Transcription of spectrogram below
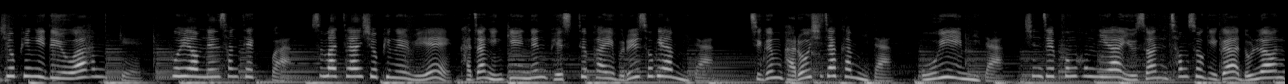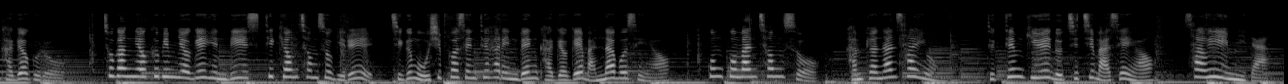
쇼핑 이디오와 함께 후회 없는 선택과 스마트한 쇼핑을 위해 가장 인기 있는 베스트 5를 소개합니다. 지금 바로 시작합니다. 5위입니다. 신제품 홈리아 유선 청소기가 놀라운 가격으로 초강력 흡입력의 핸디 스틱형 청소기를 지금 50% 할인된 가격에 만나보세요. 꼼꼼한 청소, 간편한 사용, 득템 기회 놓치지 마세요. 4위입니다.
